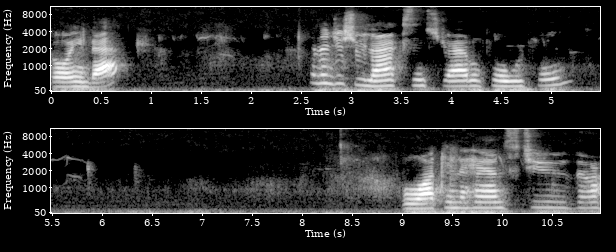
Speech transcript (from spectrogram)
Going back. And then just relax and straddle forward fold. Walking the hands to the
